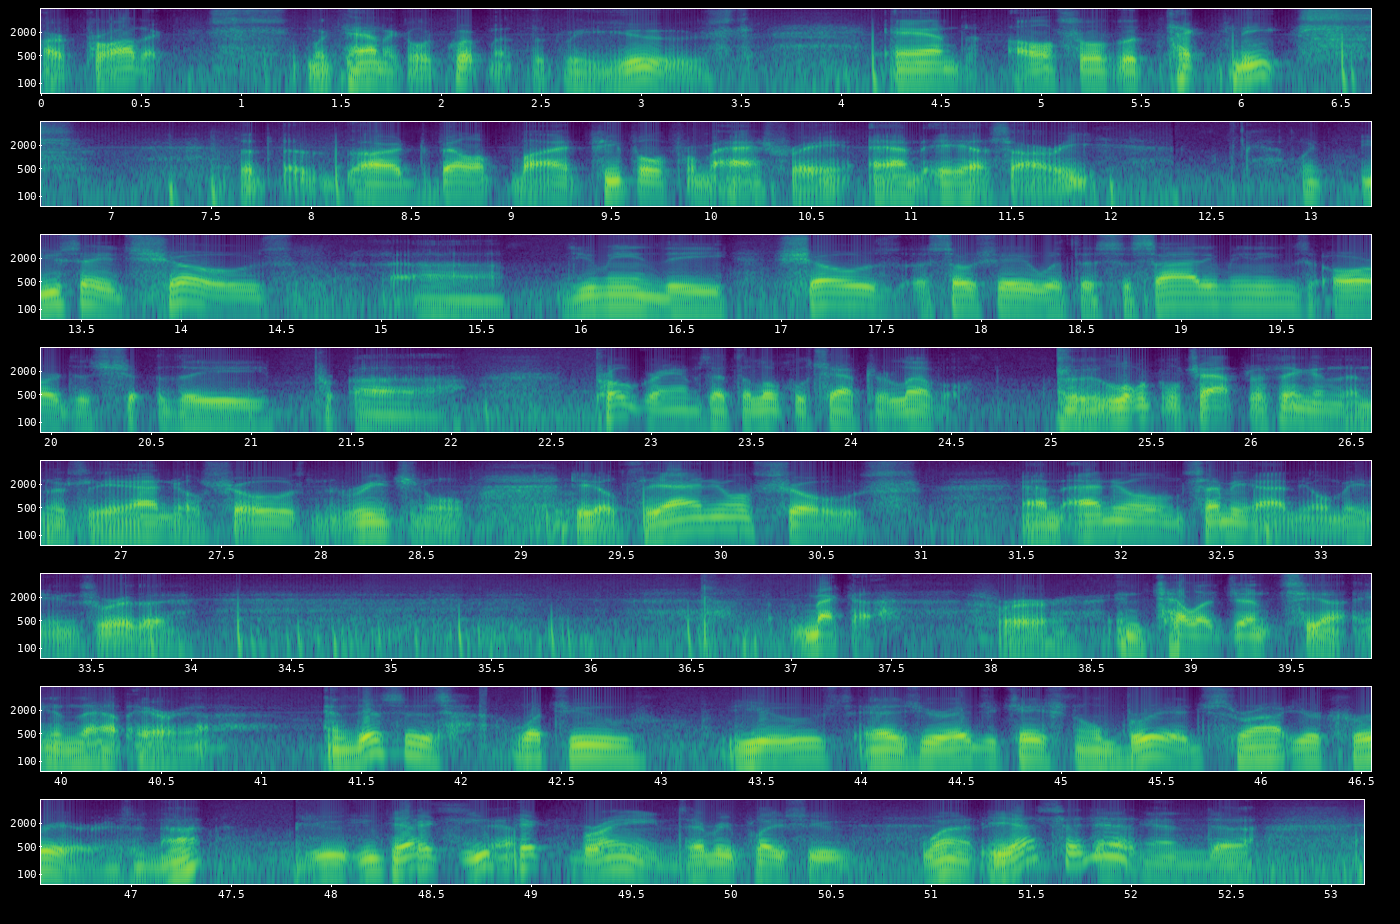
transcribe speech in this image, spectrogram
our products, mechanical equipment that we used, and also the techniques that uh, are developed by people from ASHRAE and ASRE. When you say it shows, uh, do you mean the shows associated with the society meetings or the the uh, programs at the local chapter level? The local chapter thing, and then there's the annual shows and the regional deals. The annual shows and annual and semi-annual meetings were the mecca for intelligentsia in that area. And this is what you used as your educational bridge throughout your career, is it not? You you Yes, picked you yeah. picked brains every place you went. Yes, I did. And uh,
